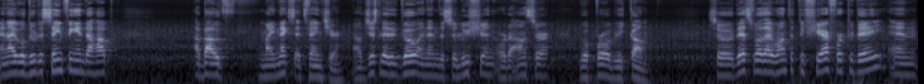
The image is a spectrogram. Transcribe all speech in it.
And i will do the same thing in Dahab about my next adventure. I'll just let it go and then the solution or the answer will probably come so that's what I wanted to share for today. And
